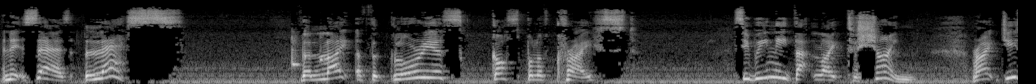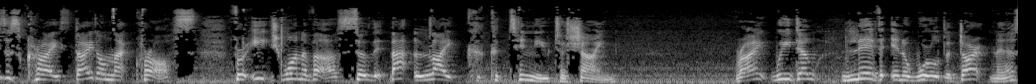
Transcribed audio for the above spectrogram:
And it says, Less the light of the glorious gospel of Christ. See, we need that light to shine, right? Jesus Christ died on that cross for each one of us so that that light could continue to shine, right? We don't live in a world of darkness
